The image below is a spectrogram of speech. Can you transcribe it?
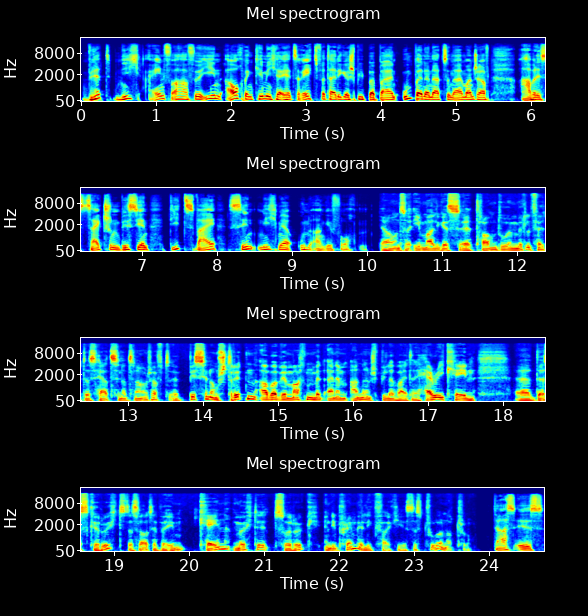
wird nicht einfacher für ihn, auch wenn Kimmich ja jetzt Rechtsverteidiger spielt bei Bayern und bei der Nationalmannschaft. Aber das zeigt schon ein bisschen, die zwei sind nicht mehr unangefochten. Ja, unser ehemaliges äh, Traumduo im Mittelfeld, das Herz der Nationalmannschaft, äh, bisschen umstritten, aber wir machen mit einem anderen Spieler weiter, Harry Kane. Äh, das Gerücht, das lautet bei ihm, Kane möchte zurück in die Premier League, Falki. Ist das true or not true? Das ist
